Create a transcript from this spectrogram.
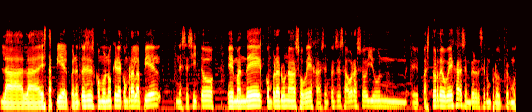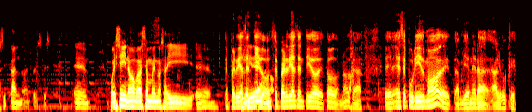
la, la, esta piel, pero entonces como no quería comprar la piel, necesito, eh, mandé comprar unas ovejas, entonces ahora soy un eh, pastor de ovejas en vez de ser un productor musical, ¿no? Entonces, eh, pues sí, ¿no? Más o menos ahí... se perdía el sentido, se perdía el sentido de todo, ¿no? O sea, ese purismo también era algo que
